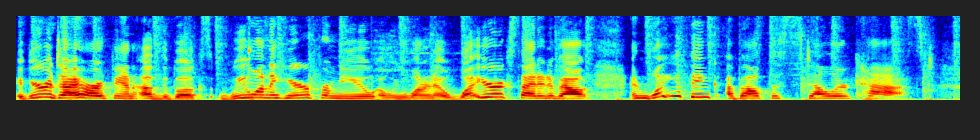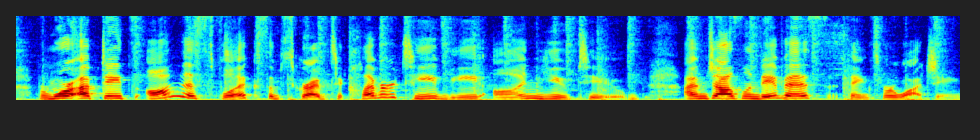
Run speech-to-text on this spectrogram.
If you're a die-hard fan of the books, we want to hear from you, and we want to know what you're excited about and what you think about the stellar cast. For more updates on this flick, subscribe to Clever TV on YouTube. I'm Jocelyn Davis. Thanks for watching.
